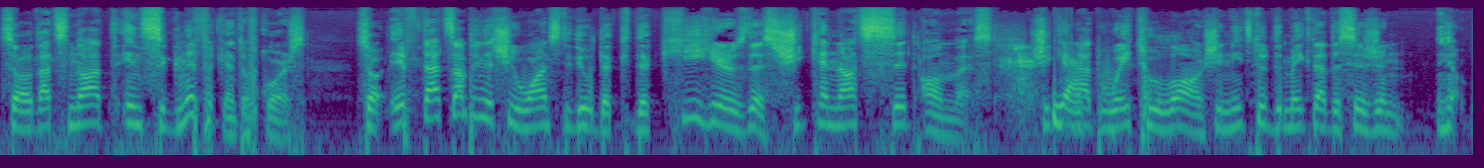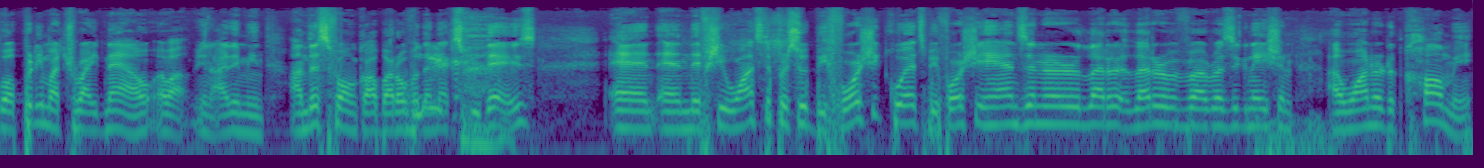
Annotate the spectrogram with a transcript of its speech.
So that's not insignificant, of course. So if that's something that she wants to do, the the key here is this: she cannot sit on this. She cannot wait too long. She needs to make that decision. Well, pretty much right now. Well, you know, I didn't mean on this phone call, but over the next few days and and if she wants to pursue before she quits, before she hands in her letter letter of uh, resignation, I want her to call me.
